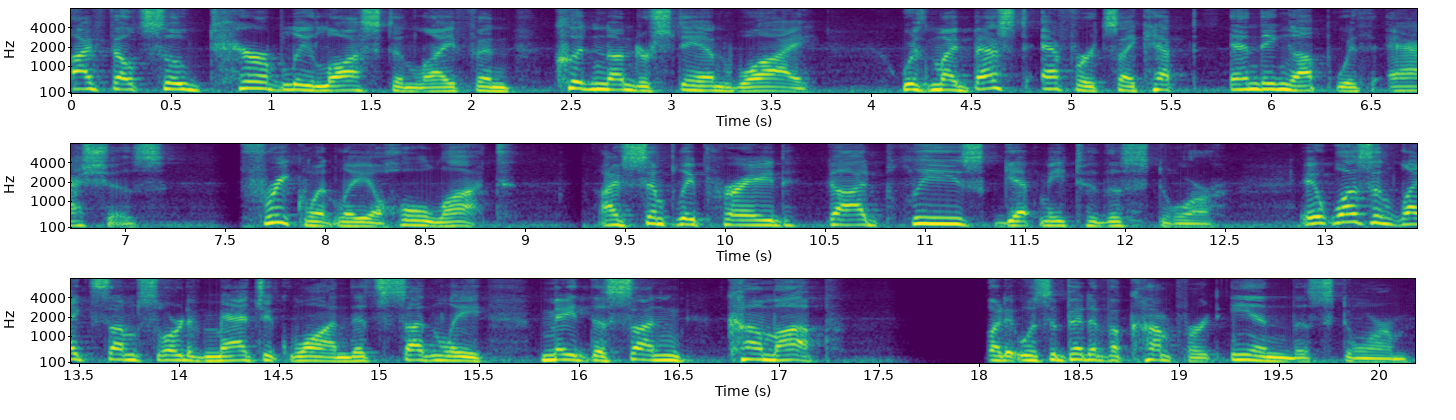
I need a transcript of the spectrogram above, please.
I felt so terribly lost in life and couldn't understand why. With my best efforts, I kept ending up with ashes, frequently a whole lot. I've simply prayed, God, please get me to the store. It wasn't like some sort of magic wand that suddenly made the sun come up, but it was a bit of a comfort in the storm.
